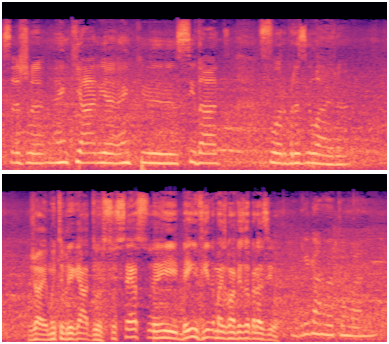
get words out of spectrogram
seja em que área, em que cidade for brasileira. Joia, muito obrigado. Sucesso e bem-vinda mais uma vez ao Brasil. Obrigada também.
